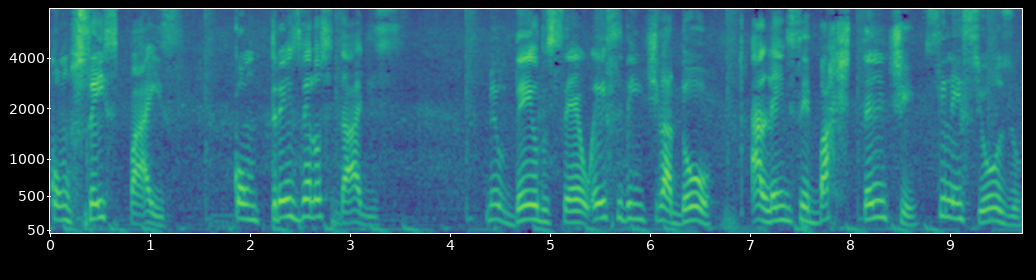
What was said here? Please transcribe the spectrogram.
com seis pás, com três velocidades. Meu Deus do céu, esse ventilador, além de ser bastante silencioso,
